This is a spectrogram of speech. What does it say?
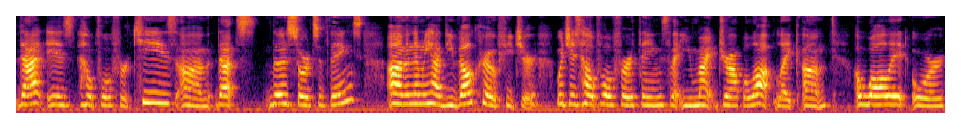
that is helpful for keys. Um, that's those sorts of things. Um, and then we have the Velcro feature, which is helpful for things that you might drop a lot, like um, a wallet or,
